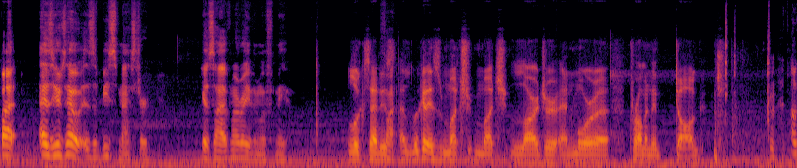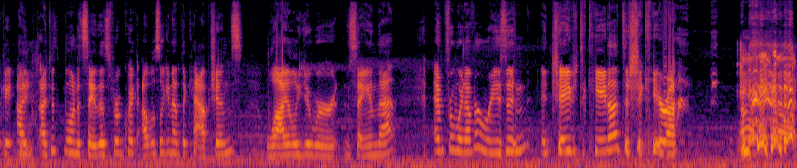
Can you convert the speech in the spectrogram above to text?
but as you can tell is a beastmaster, because I have my raven with me. looks at his Fine. uh, look at his much much larger and more uh, prominent dog. Okay, I, I just want to say this real quick. I was looking at the captions while you were saying that, and for whatever reason, it changed Kita to Shakira. Oh god.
